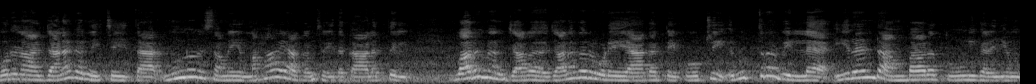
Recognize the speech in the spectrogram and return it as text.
ஒரு நாள் ஜனகர் நிச்சயித்தார். முன்னொரு சமயம் மகாயாகம் செய்த காலத்தில் வருணன் ஜக ஜனகருடைய யாகத்தை போற்றி ருத்ரவில்ல இரண்டு அம்பார தூணிகளையும்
